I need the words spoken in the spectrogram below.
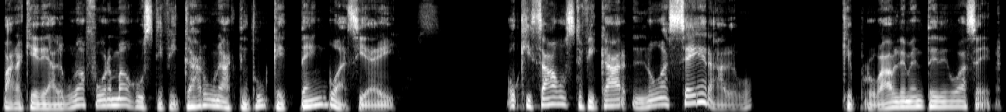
para que de alguna forma justificar una actitud que tengo hacia ellos. O quizá justificar no hacer algo que probablemente debo hacer.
